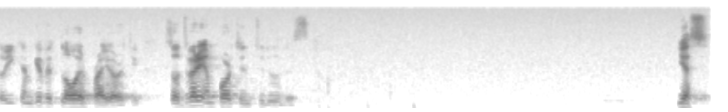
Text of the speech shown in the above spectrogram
So you can give it lower priority. So it's very important to do this. Yes.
